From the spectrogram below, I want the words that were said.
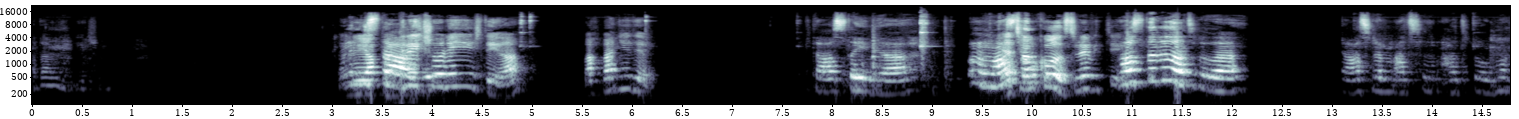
Adam gidiyor şimdi. Öyle yapma. iste Direkt şöyle ye işte ya. Bak ben yedim. Bir de hastayım ya. Oğlum Ya hasta. çabuk ol süre bitecek. Hastanın hatırı Ya hastanın hatırı, hatırı olmaz.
